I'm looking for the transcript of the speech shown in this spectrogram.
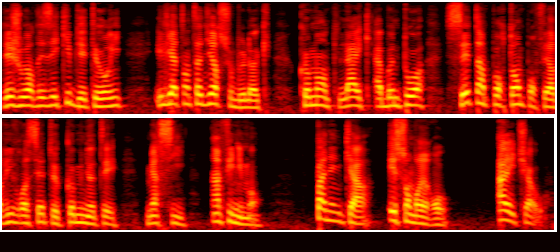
des joueurs, des équipes, des théories. Il y a tant à dire sur Blue Lock. Commente, like, abonne-toi, c'est important pour faire vivre cette communauté. Merci infiniment. Panenka et Sombrero. Allez, ciao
